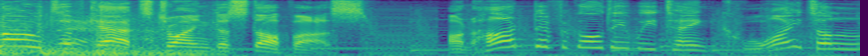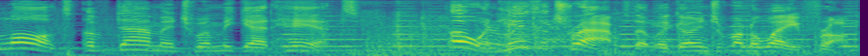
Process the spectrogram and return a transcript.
loads of cats trying to stop us. On hard difficulty, we take quite a lot of damage when we get hit. Oh, and here's a trap that we're going to run away from,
